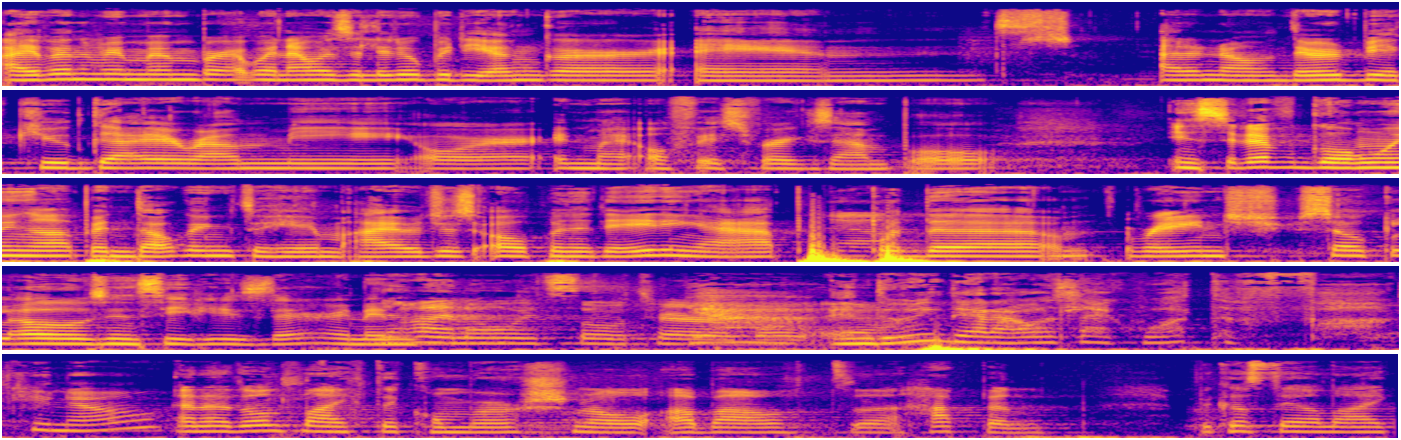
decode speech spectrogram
I even remember when I was a little bit younger, and I don't know, there would be a cute guy around me, or in my office, for example. Instead of going up and talking to him, I would just open a dating app, Yeah. put the range so close, and see if he's there, and then yeah, I know it's so terrible. and yeah. doing that, I was like, what the fuck, you know? And I don't like the commercial about uh, Happn because they're like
